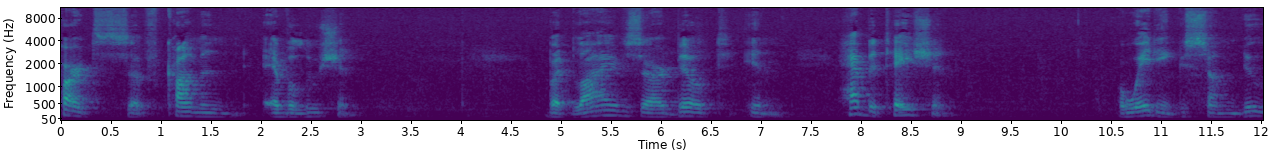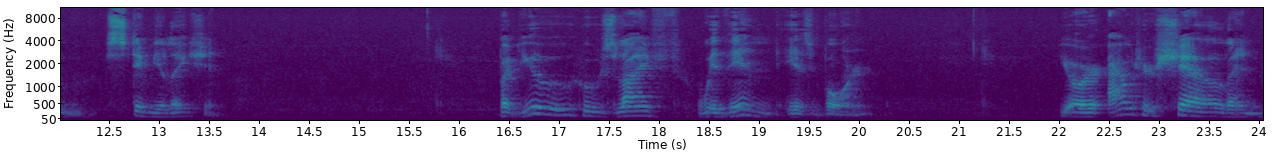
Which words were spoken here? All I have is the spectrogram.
parts of common evolution. But lives are built in habitation, awaiting some new stimulation. But you whose life within is born, your outer shell and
